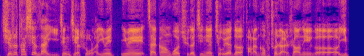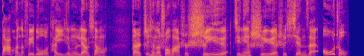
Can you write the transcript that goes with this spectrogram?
其实它现在已经结束了，因为因为在刚刚过去的今年九月的法兰克福车展上，那个一八款的飞度它已经亮相了。但是之前的说法是十一月，今年十一月是先在欧洲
